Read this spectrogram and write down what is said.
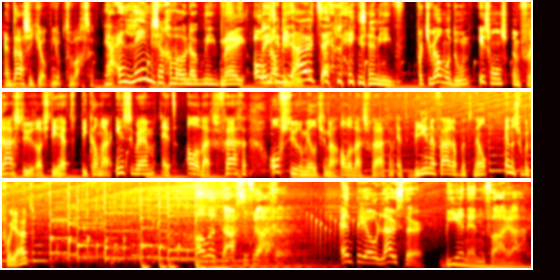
en daar zit je ook niet op te wachten. Ja, en leen ze gewoon ook niet. Nee, ook leen dat ze niet doen. uit en leen ze niet. Wat je wel moet doen, is ons een vraag sturen als je die hebt. Die kan naar Instagram, Alledaagse Vragen. Of stuur een mailtje naar alledaagsvragen.bnnvara.nl en dan zoek het voor je uit. Alledaagse Vragen. NPO Luister. BNN Vara.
